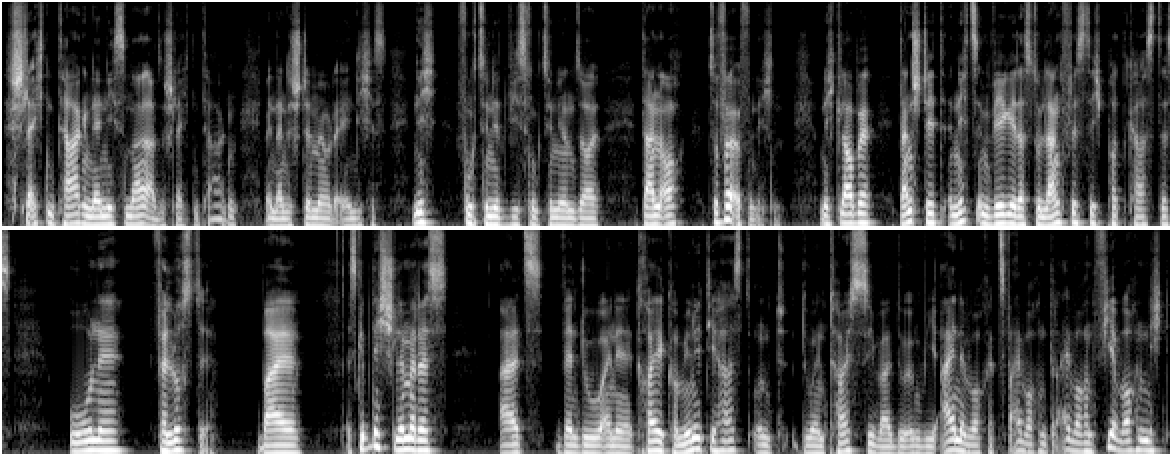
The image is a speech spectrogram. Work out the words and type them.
schlechten Tagen, nenne ich es mal, also schlechten Tagen, wenn deine Stimme oder ähnliches nicht funktioniert, wie es funktionieren soll, dann auch zu veröffentlichen. Und ich glaube, dann steht nichts im Wege, dass du langfristig podcastest ohne Verluste, weil es gibt nichts Schlimmeres, als wenn du eine treue Community hast und du enttäuschst sie, weil du irgendwie eine Woche, zwei Wochen, drei Wochen, vier Wochen nicht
